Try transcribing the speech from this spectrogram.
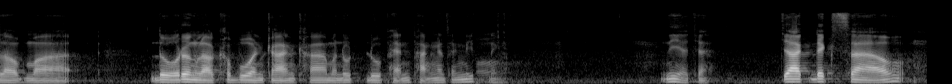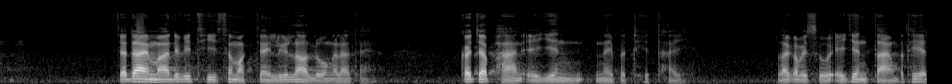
เรามาดูเรื่องราวขบวนการค้ามนุษย์ดูแผนผังกันสักนิดหนึ่งเนี่ยจ้ะจากเด็กสาว จะได้มาด้วยวิธีสมัครใจหรือล่อลวงกันแล้วแต่ ก็จะผ่านเอเย่นในประเทศไทย แล้วก็ไปสู่เอเย่นต่างประเทศ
